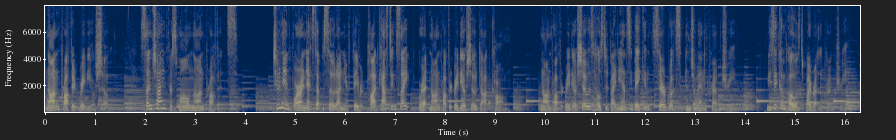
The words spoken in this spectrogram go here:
Nonprofit Radio Show Sunshine for Small Nonprofits. Tune in for our next episode on your favorite podcasting site or at nonprofitradioshow.com. Nonprofit Radio Show is hosted by Nancy Bacon, Sarah Brooks, and Joanne Crabtree. Music composed by Riley Crabtree.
